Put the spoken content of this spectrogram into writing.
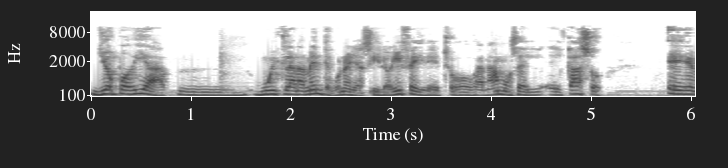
yo podía mm, muy claramente, bueno, y así lo hice y de hecho ganamos el, el caso, eh,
